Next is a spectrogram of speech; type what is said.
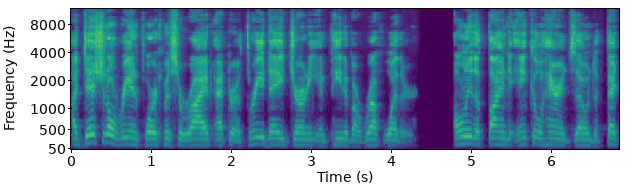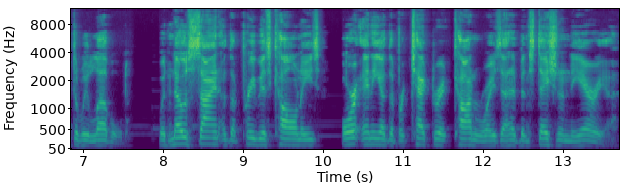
Additional reinforcements arrived after a three-day journey impeded by rough weather, only to find the incoherent zones effectively leveled, with no sign of the previous colonies or any of the Protectorate conroys that had been stationed in the area.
